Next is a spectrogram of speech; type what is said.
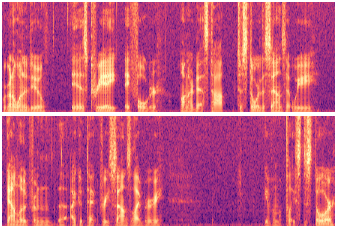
we're going to want to do is create a folder on our desktop to store the sounds that we download from the Icotec Free Sounds Library. Give them a place to store.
